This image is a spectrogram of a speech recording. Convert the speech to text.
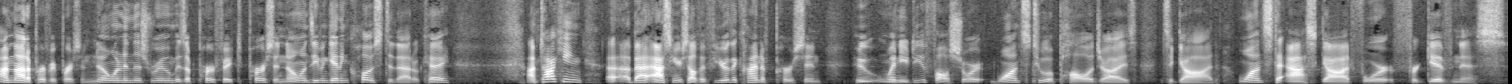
I'm not a perfect person. No one in this room is a perfect person. No one's even getting close to that, okay? I'm talking uh, about asking yourself if you're the kind of person who, when you do fall short, wants to apologize to God, wants to ask God for forgiveness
